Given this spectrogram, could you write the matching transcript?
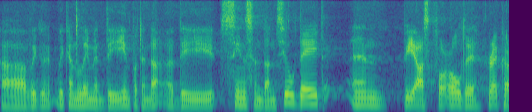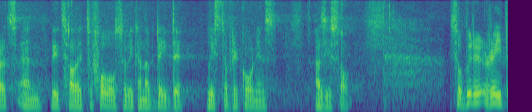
Uh, we, we can limit the input and uh, the since and until date, and we ask for all the records and we tell it to follow so we can update the list of recordings as you saw. So we read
